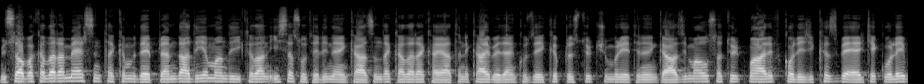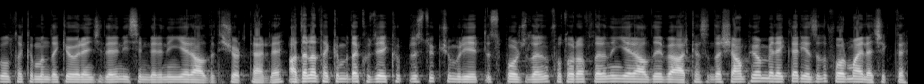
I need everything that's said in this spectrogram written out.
Müsabakalara Mersin takımı depremde Adıyaman'da yıkılan İsas Otel'in enkazında kalarak hayatını kaybeden Kuzey Kıbrıs Türk Cumhuriyeti'nin Gazi Mausa Türk Marif Koleji kız ve erkek voleybol takımındaki öğrencilerin isimlerinin yer aldığı tişörtlerle, Adana takımı da Kuzey Kıbrıs Türk Cumhuriyetli sporcuların fotoğraflarının yer aldığı ve arkasında şampiyon melekler yazılı formayla çıktı.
